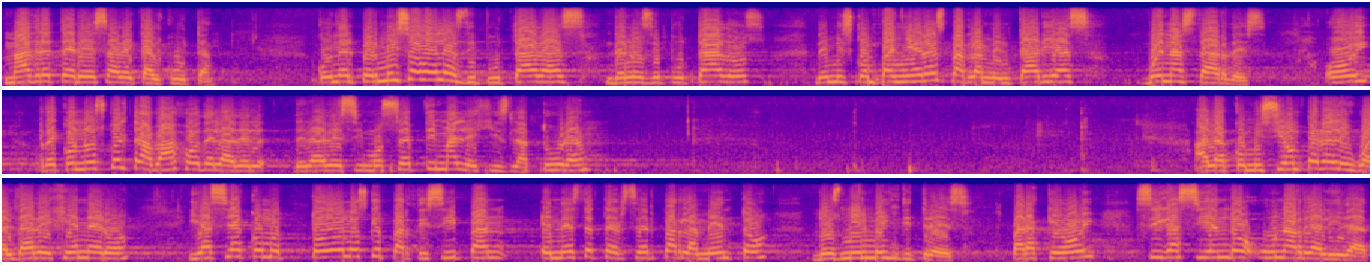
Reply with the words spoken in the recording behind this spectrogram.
Madre Teresa de Calcuta. Con el permiso de las diputadas, de los diputados, de mis compañeras parlamentarias, buenas tardes. Hoy reconozco el trabajo de la, de la decimoséptima legislatura a la Comisión para la Igualdad de Género y así como todos los que participan en este tercer Parlamento 2023, para que hoy siga siendo una realidad.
